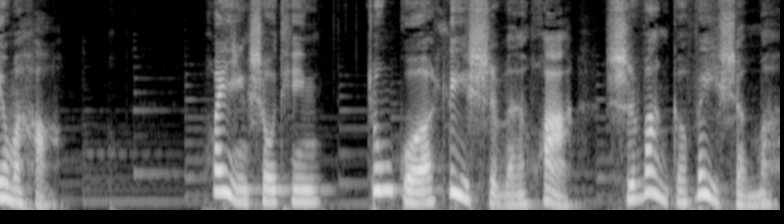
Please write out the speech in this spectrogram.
友们好，欢迎收听《中国历史文化十万个为什么》，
